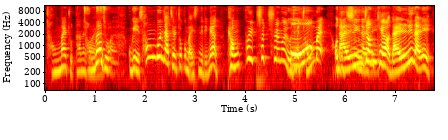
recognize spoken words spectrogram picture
정말 좋다는 정말 거예요. 좋아요. 고객님 성분 자체를 조금 말씀드리면 병풀 추출물 요즘에 오? 정말 어떤 난리, 진정 난리. 케어 난리 난리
